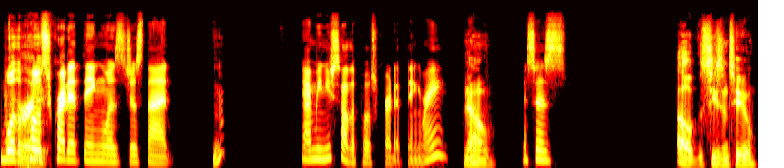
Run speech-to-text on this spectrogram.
Well, the post credit thing was just that. Hmm? I mean, you saw the post credit thing, right? No. It says, Oh, the season two.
